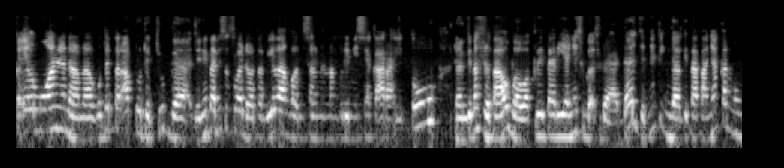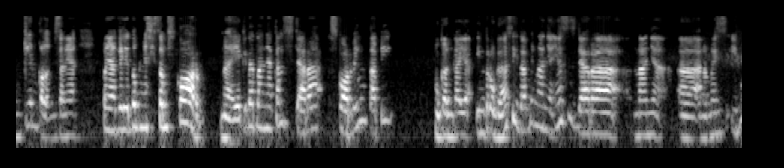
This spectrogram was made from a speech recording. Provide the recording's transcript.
keilmuan yang dalam tanda kutip terup to date juga. Jadi tadi sesuai dokter bilang kalau misalnya memang klinisnya ke arah itu dan kita sudah tahu bahwa kriterianya juga sudah ada jadi tinggal kita tanyakan mungkin kalau misalnya penyakit itu punya sistem skor. Nah ya kita tanyakan secara scoring tapi bukan kayak interogasi tapi nanyanya secara nanya uh, anamnesis ibu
